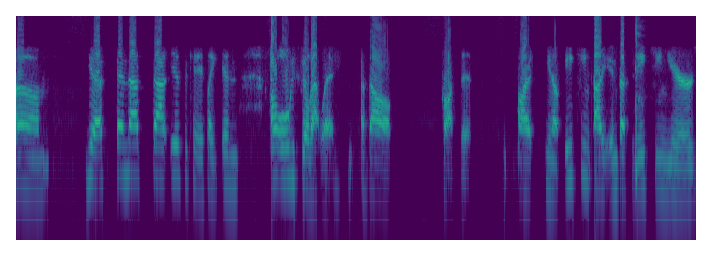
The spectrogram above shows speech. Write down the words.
Um, yes, and that's that is the case. Like, and I'll always feel that way about CrossFit. But you know, eighteen. I invested eighteen years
